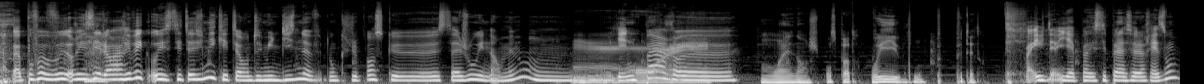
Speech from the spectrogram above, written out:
bah, pour favoriser leur arrivée aux États-Unis, qui était en 2019. Donc je pense que ça joue énormément. Il y a une part. euh, Ouais, non, je pense pas trop. Oui, bon, pe- peut-être. bah, c'est pas la seule raison,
